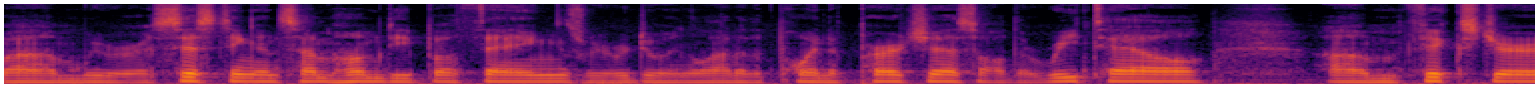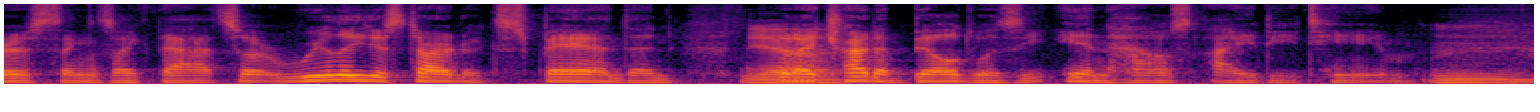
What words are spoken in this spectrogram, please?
Um, we were assisting in some Home Depot things. We were doing a lot of the point of purchase, all the retail um, fixtures, things like that. So it really just started to expand. And Yeah. what I tried to build was the in-house ID team Mm.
